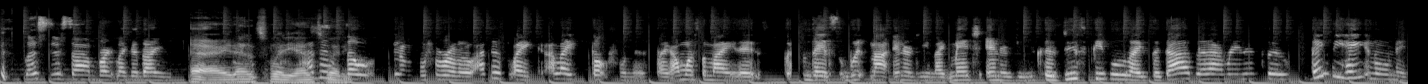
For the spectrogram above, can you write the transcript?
Let's just shine bright like a diamond. All right, that's funny. That's I just funny. know, you know, for real though, I just like I like thoughtfulness. Like I want somebody that's that's with my energy, like match energy. Because these people, like the guys that I ran into, they be hating on me.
